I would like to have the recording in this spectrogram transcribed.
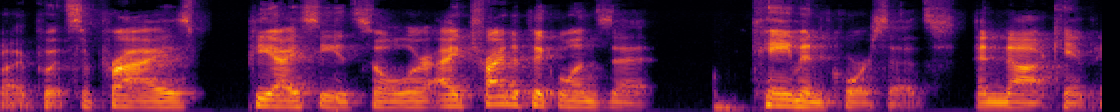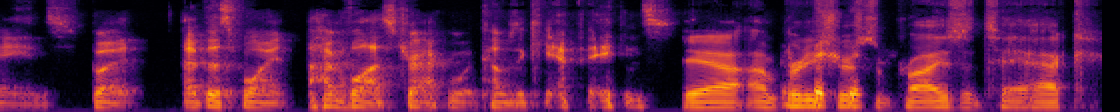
I put surprise, PIC, and solar. I tried to pick ones that came in core sets and not campaigns, but at this point, I've lost track of what comes in campaigns. Yeah, I'm pretty sure surprise attack.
